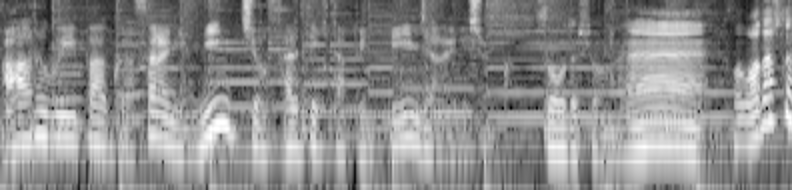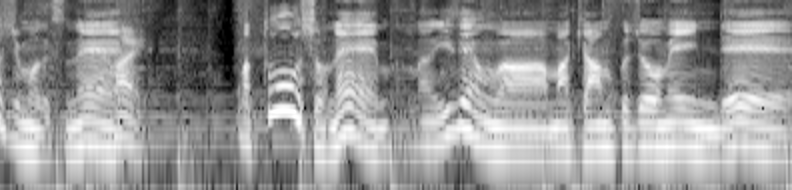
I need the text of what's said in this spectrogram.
RV パークがさらに認知をされてきたと言っていいんじゃないでしょうか。そうでしょうね。私たちもですね、はい。まあ、当初ね、まあ以前はまあキャンプ場メインで、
